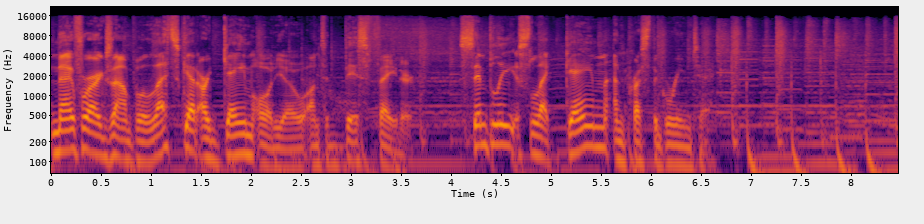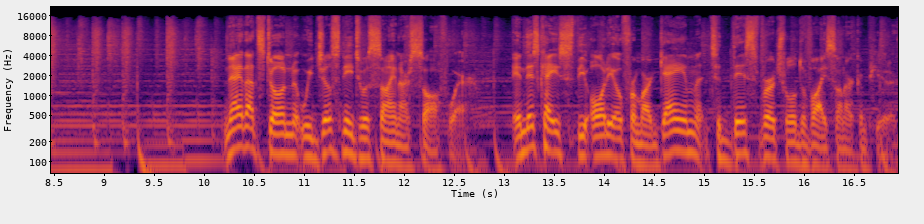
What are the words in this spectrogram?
Now for our example, let's get our game audio onto this fader. Simply select game and press the green tick. Now that's done, we just need to assign our software. In this case, the audio from our game to this virtual device on our computer.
